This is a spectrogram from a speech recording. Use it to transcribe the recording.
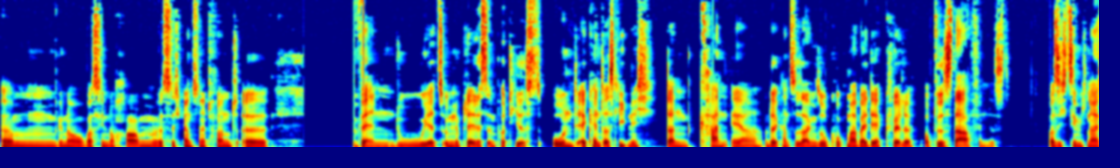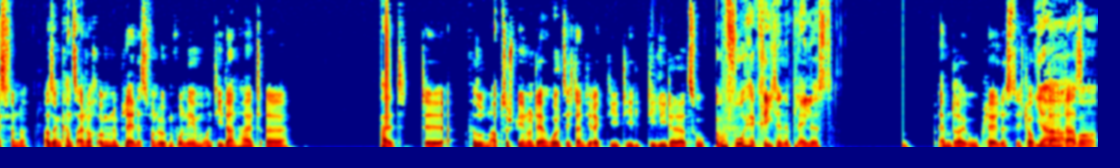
Ähm, genau, was sie noch haben, was ich ganz nett fand, äh, wenn du jetzt irgendeine Playlist importierst und er kennt das Lied nicht, dann kann er, oder kannst du sagen so, guck mal bei der Quelle, ob du es da findest. Was ich ziemlich nice finde. Also dann kannst du einfach irgendeine Playlist von irgendwo nehmen und die dann halt, äh, halt, äh, versuchen abzuspielen und der holt sich dann direkt die, die, die Lieder dazu. Aber vorher kriege ich dann eine Playlist. M3U-Playlist, ich glaube, Ja, da, da, aber,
